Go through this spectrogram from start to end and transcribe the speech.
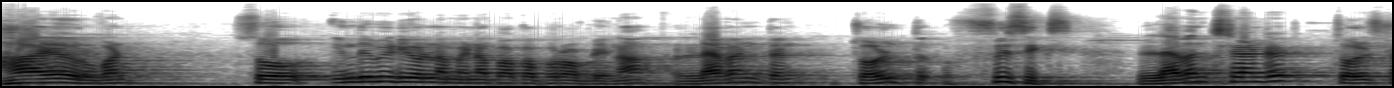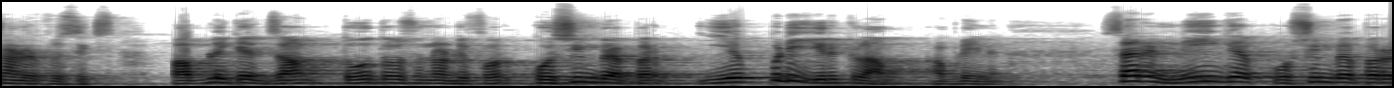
ஹாய் ஒருவன் ஸோ இந்த வீடியோவில் நம்ம என்ன பார்க்க போகிறோம் அப்படின்னா eleventh and twelfth physics eleventh standard twelfth standard physics public exam two thousand twenty four question paper எப்படி இருக்கலாம் அப்படின்னு. சார் நீங்கள் கொஷின் பேப்பர்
